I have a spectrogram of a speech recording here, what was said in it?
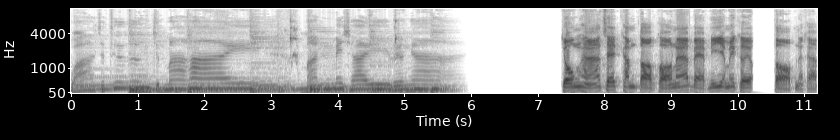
กว่าจะถึงจุดหมาย มันไม่ใช่เรื่องง่าย จงหาเซตคำตอบของนะ แบบนี้ยังไม่เคยตอบนะครับ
